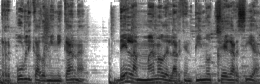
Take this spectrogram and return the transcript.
República Dominicana, de la mano del argentino Che García.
